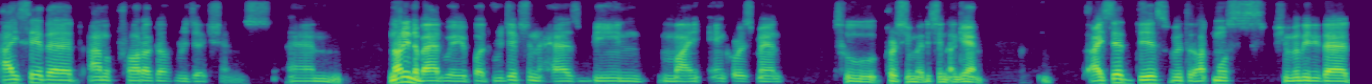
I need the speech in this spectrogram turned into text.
I say that I'm a product of rejections and not in a bad way, but rejection has been my encouragement to pursue medicine again. I said this with the utmost humility that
